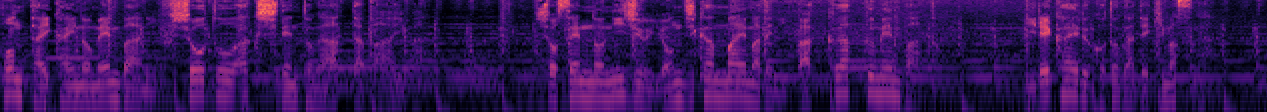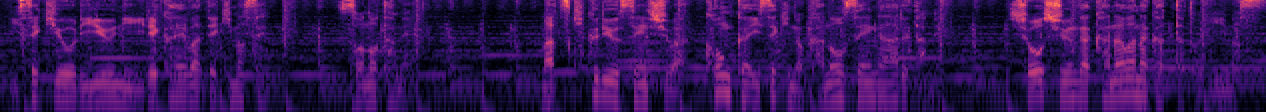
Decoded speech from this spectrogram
本大会のメンバーに負傷等アクシデントがあった場合は初戦の24時間前までにバックアップメンバーと入れ替えることができますが移籍を理由に入れ替えはできません。そのため松木玖生選手は今回移籍の可能性があるため招集が叶わなかったといいます。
